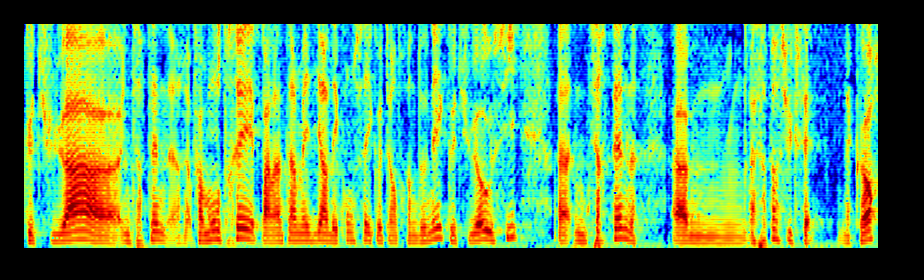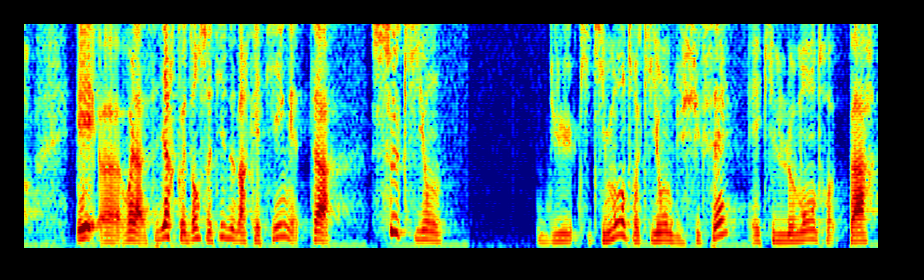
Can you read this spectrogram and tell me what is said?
que tu as une certaine, enfin montrer par l'intermédiaire des conseils que tu es en train de donner que tu as aussi une certaine, un certain succès. D'accord? Et voilà, c'est-à-dire que dans ce type de marketing, tu as ceux qui ont qui, montrent qu'ils ont du succès et qui le montrent par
